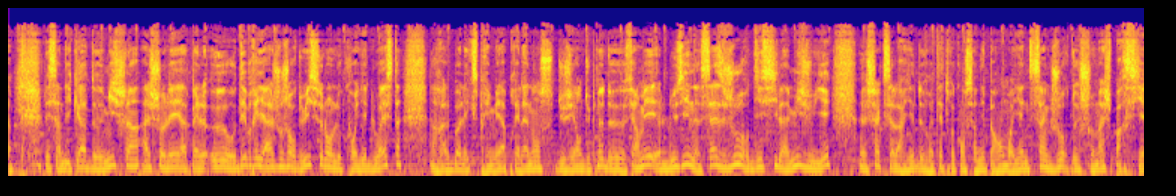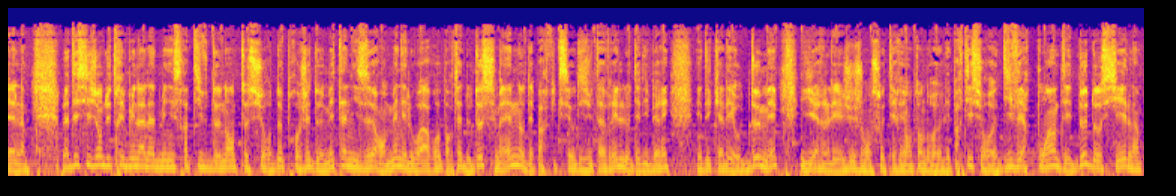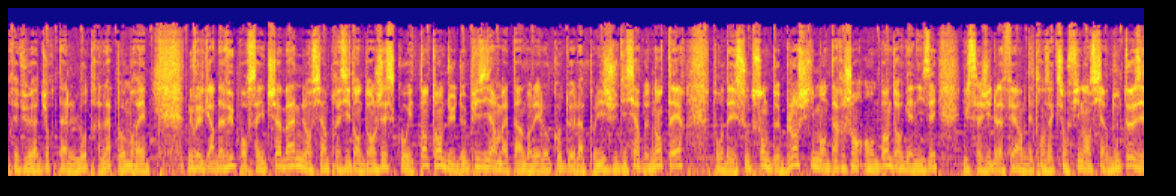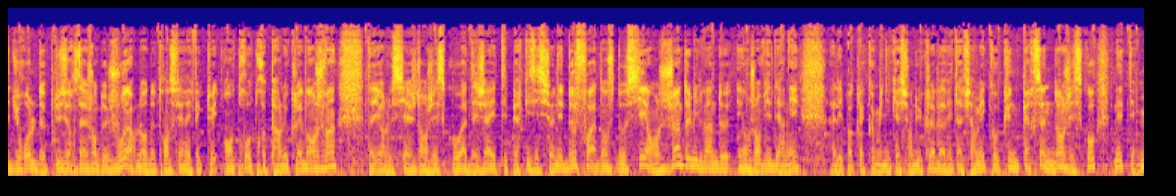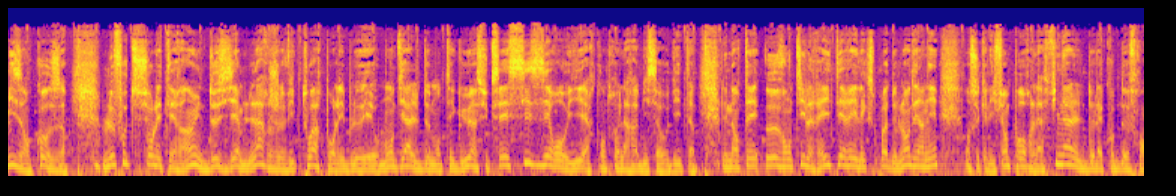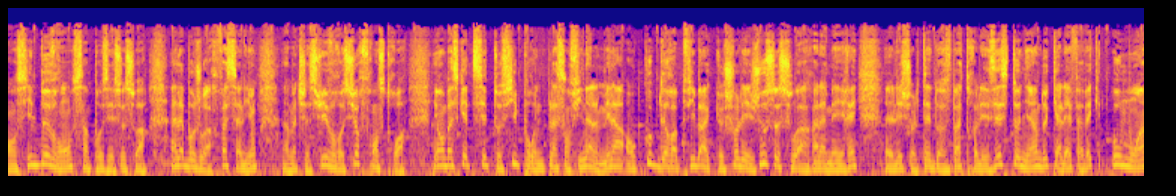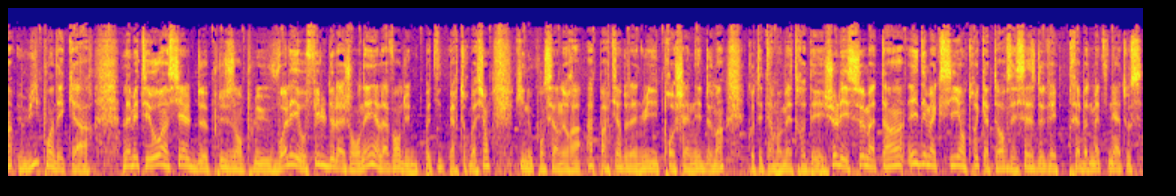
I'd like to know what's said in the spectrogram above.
Les syndicats de Michelin à Cholet appellent eux au débrayage aujourd'hui selon le courrier de l'Ouest. Un ras-le-bol exprimé après l'annonce du géant du pneu de fermer l'usine 16 jours d'ici la mi-juillet. Chaque salarié devrait être concerné par en moyenne 5 jours de chômage partiel. La décision du tribunal administratif de Nantes sur deux projets de méthaniseurs en Maine-et-Loire reportés de deux semaines. Au départ fixé au 18 avril, le délibéré est décalé au 2 mai. Hier, les juges ont souhaité réentendre les parties sur divers points des deux dossiers, l'un prévu à Durtal, l'autre à La Pommeraye. Nouvelle garde à vue pour Saïd Chaban, l'ancien président d'Angesco est entendu depuis hier matin dans les locaux de la police judiciaire de Nanterre pour des soupçons de blanchiment d'argent en bande organisée. Il s'agit de l'affaire des transactions financières douteuses et du rôle de plusieurs agents de joueurs lors de transferts effectués entre autres par le club angevin. D'ailleurs, le siège d'Angesco a déjà été perquisitionné deux fois dans ce dossier en juin 2022 et en janvier dernier. À l'époque, la communication du club avait affirmé qu'aucune personne d'Angesco n'était mise en cause. Le foot sur les terrains, une deuxième large victoire pour les Bleuets au Mondial de Montaigu, un succès 6-0 hier contre l'Arabie Saoudite. Les Nantais, eux, vont-ils réitérer l'exploit de l'an dernier en se qualifiant pour la finale de la Coupe de France? Devront s'imposer ce soir à la Beaujoire face à Lyon, un match à suivre sur France 3. Et en basket, c'est aussi pour une place en finale, mais là en Coupe d'Europe FIBA que Cholet joue ce soir à la Meilleray, les Choletais doivent battre les Estoniens de Calef avec au moins 8 points d'écart. La météo, un ciel de plus en plus voilé au fil de la journée à l'avant d'une petite perturbation qui nous concernera à partir de la nuit prochaine et demain. Côté thermomètre des gelées ce matin et des maxi entre 14 et 16 degrés. Très bonne matinée à tous.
